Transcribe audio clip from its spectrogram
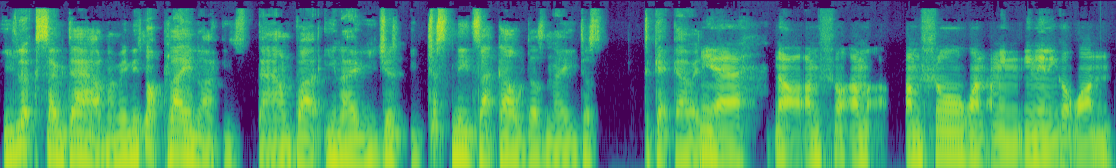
He looks so down. I mean, he's not playing like he's down, but you know, you just he just needs that goal, doesn't he? Just to get going. Yeah, no, I'm sure. I'm I'm sure one. I mean, he nearly got one,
